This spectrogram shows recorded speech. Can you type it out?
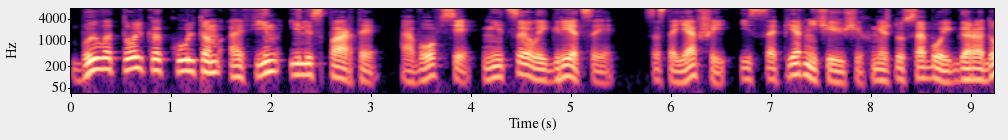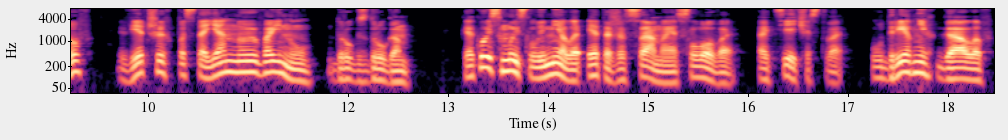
было только культом Афин или Спарты, а вовсе не целой Греции, состоявшей из соперничающих между собой городов, ведших постоянную войну друг с другом. Какой смысл имело это же самое слово «отечество» у древних галлов,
